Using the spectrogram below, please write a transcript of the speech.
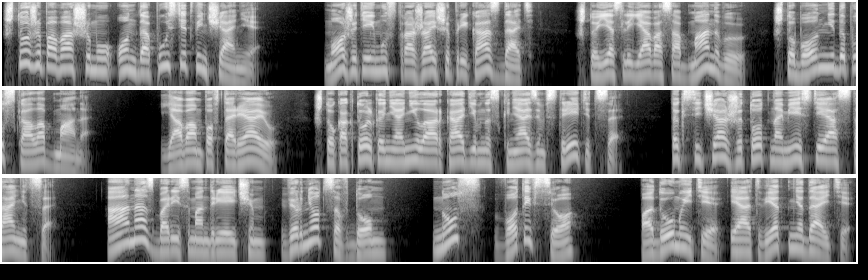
Что же, по-вашему, он допустит венчание?» Можете ему строжайший приказ дать, что если я вас обманываю, чтобы он не допускал обмана. Я вам повторяю, что как только Неонила Аркадьевна с князем встретится, так сейчас же тот на месте и останется, а она с Борисом Андреевичем вернется в дом. Ну-с, вот и все. Подумайте и ответ мне дайте.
